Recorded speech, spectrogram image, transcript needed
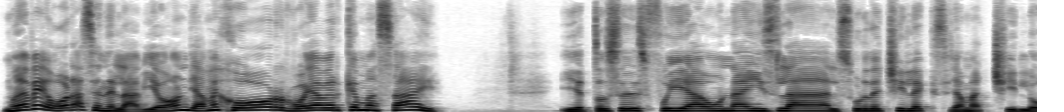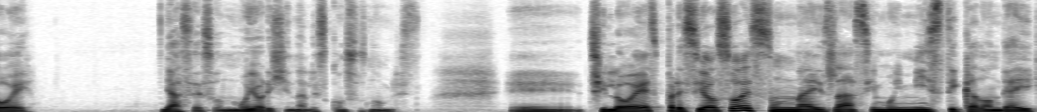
nueve horas en el avión, ya mejor voy a ver qué más hay. Y entonces fui a una isla al sur de Chile que se llama Chiloé. Ya sé, son muy originales con sus nombres. Eh, Chiloé es precioso, es una isla así muy mística donde hay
